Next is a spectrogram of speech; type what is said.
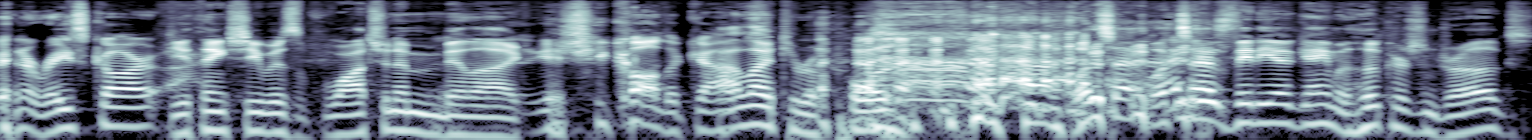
in a race car. Do you think she was watching him and be like, Yeah, she called the cops. I like to report. What's that? What's that video game with hookers and drugs?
